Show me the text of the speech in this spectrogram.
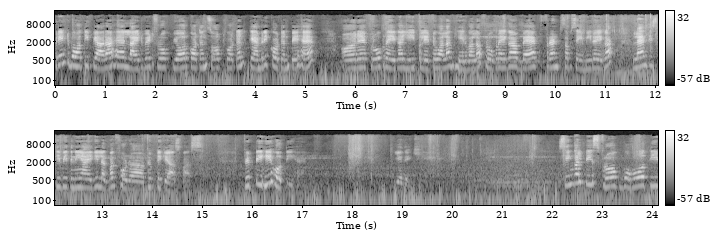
प्रिंट बहुत ही प्यारा है light weight frock pure cotton soft cotton cambric cotton पे है। और फ्रॉक रहेगा, यही प्लेटो वाला, घेर वाला फ्रॉक रहेगा बैक फ्रंट सब सेम ही रहेगा। लेंथ इसकी भी इतनी आएगी, लगभग फिफ्टी के आसपास। फिफ्टी ही होती है। ये देखिए। सिंगल पीस फ्रॉक बहुत ही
